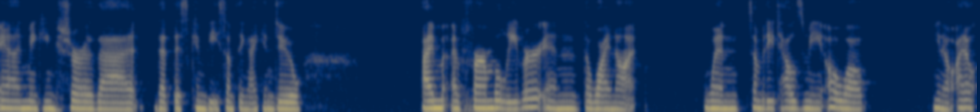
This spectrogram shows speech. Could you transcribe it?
and making sure that that this can be something I can do. I'm a firm believer in the why not. When somebody tells me, "Oh, well, you know, I don't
